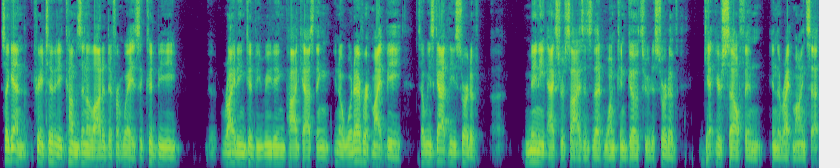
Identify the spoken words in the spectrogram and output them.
So again, creativity comes in a lot of different ways. It could be writing, could be reading, podcasting, you know, whatever it might be. So he's got these sort of uh, mini exercises that one can go through to sort of get yourself in in the right mindset.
